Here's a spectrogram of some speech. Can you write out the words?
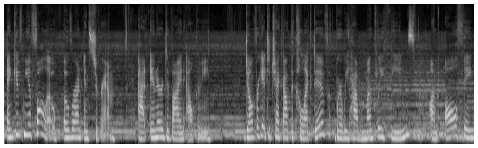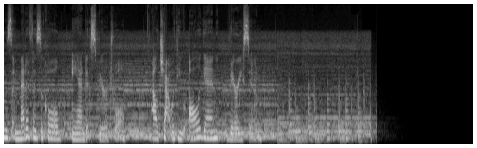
and give me a follow over on Instagram at Inner Divine Alchemy. Don't forget to check out the collective where we have monthly themes on all things metaphysical and spiritual. I'll chat with you all again very soon.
